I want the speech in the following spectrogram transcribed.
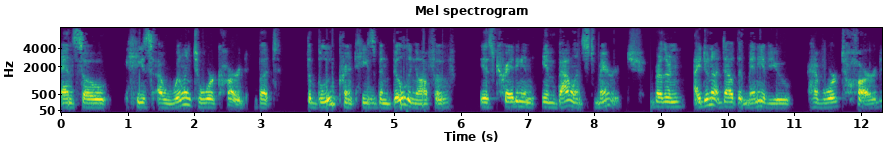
And so he's uh, willing to work hard, but the blueprint he's been building off of is creating an imbalanced marriage. Brethren, I do not doubt that many of you have worked hard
